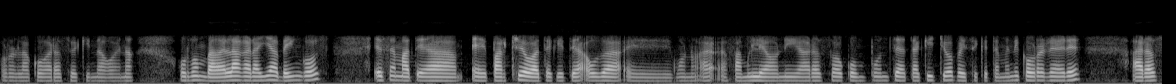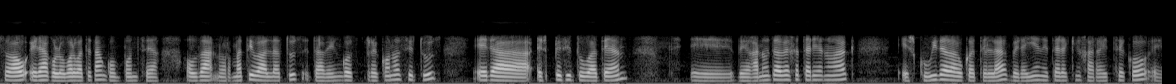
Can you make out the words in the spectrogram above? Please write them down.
horrelako arazoekin dagoena. Orduan, badala garaia, behin goz, ez ematea e, partxeo bat egitea, hau da, e, bueno, a, familia honi arazo hau konpontzea eta kitxo, baizik eta mendik aurrera ere, arazo hau era global batetan konpontzea. Hau da, normatiba aldatuz eta behingoz rekonozituz, era espezitu batean, e, vegano eta vegetarianoak eskubida daukatela beraien etarekin jarraitzeko e,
